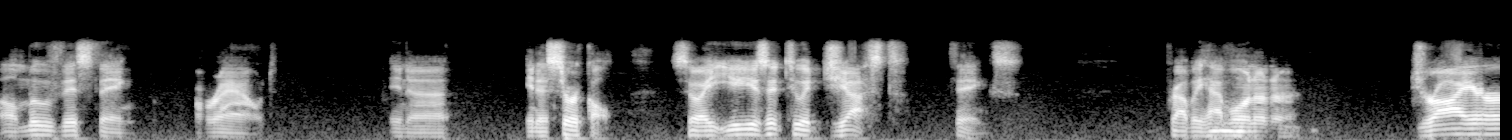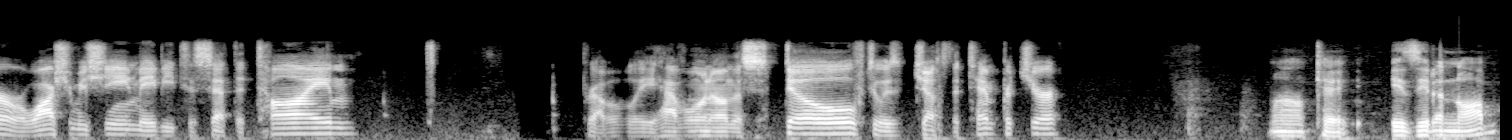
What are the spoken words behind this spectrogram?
I'll move this thing around in a in a circle. So you use it to adjust things. Probably have one on a dryer or washing machine, maybe to set the time. Probably have one on the stove to adjust the temperature. Okay, is it a knob?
